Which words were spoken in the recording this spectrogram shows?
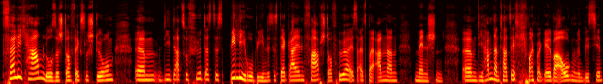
völlig harmlose Stoffwechselstörung, ähm, die dazu führt, dass das Bilirubin, das ist der Gallenfarbstoff, höher ist als bei anderen Menschen. Ähm, die haben dann tatsächlich manchmal gelbe Augen ein bisschen.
